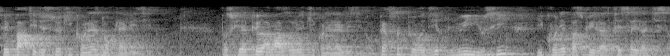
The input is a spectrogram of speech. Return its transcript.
fait partie de ceux qui connaissent donc l'invisible. Parce qu'il n'y a que Allah qui connaît l'invisible. Donc personne ne peut redire, lui aussi, il connaît parce qu'il a fait ça, il a dit ça.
